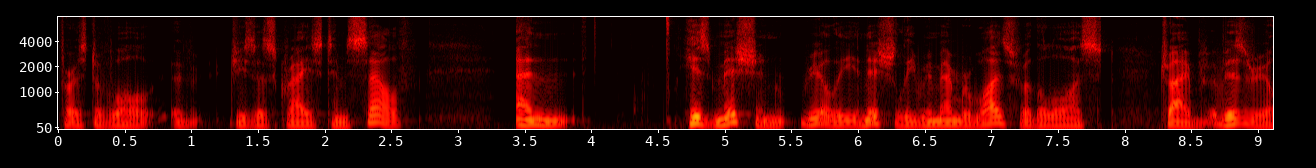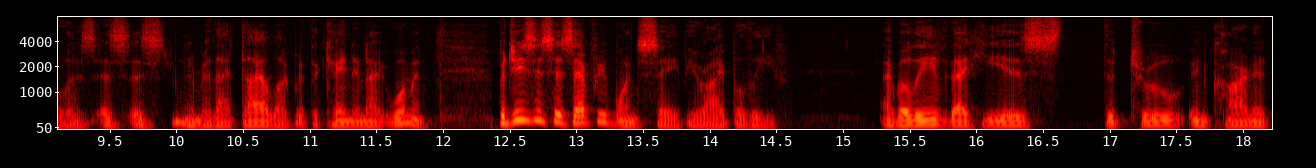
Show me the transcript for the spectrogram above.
first of all, of Jesus Christ himself. And his mission, really, initially, remember, was for the lost tribe of Israel, as, as, as remember that dialogue with the Canaanite woman. But Jesus is everyone's Savior, I believe. I believe that he is the true incarnate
